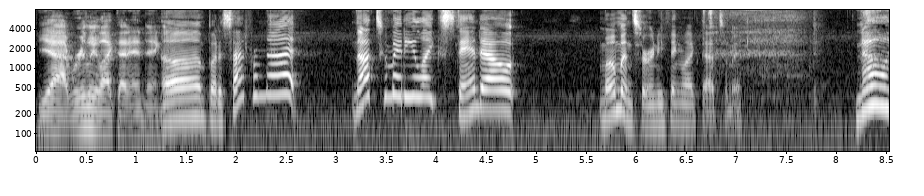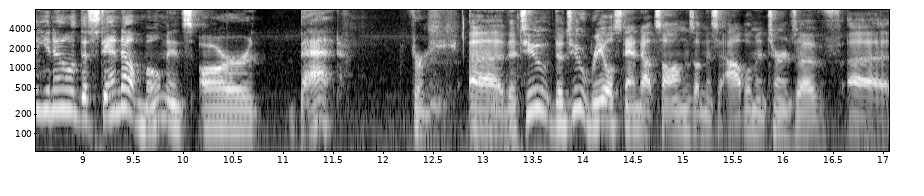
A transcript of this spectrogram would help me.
yeah, I really like that ending. Uh, but aside from that, not too many like standout moments or anything like that to me. no, you know the standout moments are bad for me. Uh, the two the two real standout songs on this album in terms of uh,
